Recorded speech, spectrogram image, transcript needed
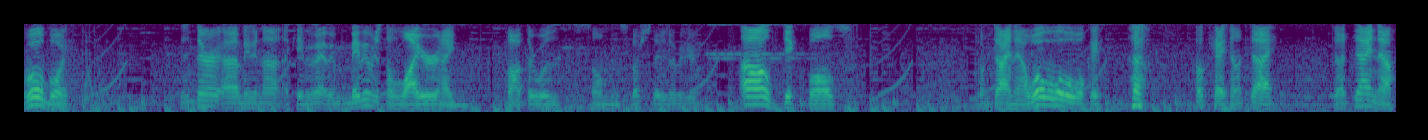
Whoa, boy. Isn't there? Uh, maybe not. Okay, maybe, maybe I'm just a liar and I thought there was some special stage over here. Oh, dick balls. Don't die now. Whoa, whoa, whoa, okay. okay, don't die. Don't die now.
